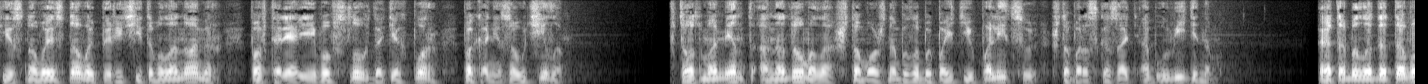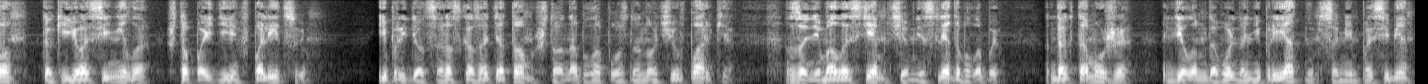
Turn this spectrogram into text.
и снова и снова перечитывала номер, повторяя его вслух до тех пор, пока не заучила. В тот момент она думала, что можно было бы пойти в полицию, чтобы рассказать об увиденном. Это было до того, как ее осенило, что пойди в полицию. И придется рассказать о том, что она была поздно ночью в парке, занималась тем, чем не следовало бы, да к тому же делом довольно неприятным самим по себе,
